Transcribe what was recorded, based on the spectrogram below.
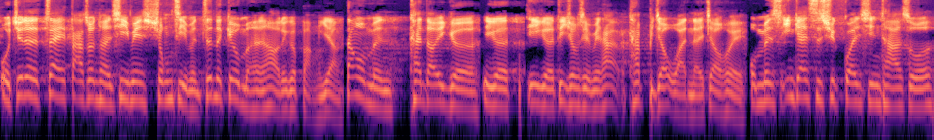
我觉得在大专团契里面，兄弟们真的给我们很好的一个榜样。当我们看到一个一个一个弟兄姐妹，他他比较晚来教会，我们应该是去。关心他说：“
